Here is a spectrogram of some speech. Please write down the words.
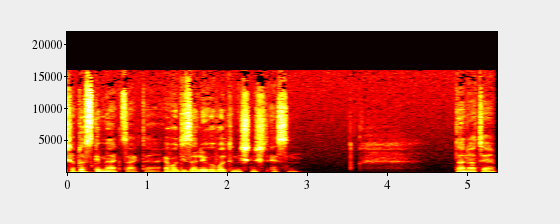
Ich habe das gemerkt, sagte er. Aber dieser Löwe wollte mich nicht essen. Dann hat er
